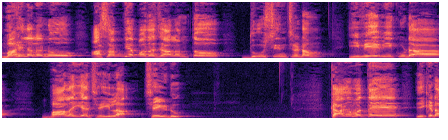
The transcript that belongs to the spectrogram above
మహిళలను అసభ్య పదజాలంతో దూషించడం ఇవేవి కూడా బాలయ్య చేయలా చేయడు. కాకపోతే ఇక్కడ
